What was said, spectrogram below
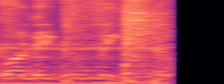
up on it to me.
